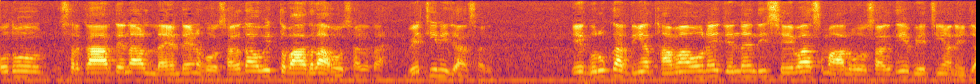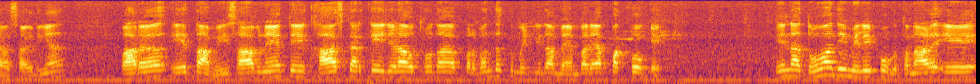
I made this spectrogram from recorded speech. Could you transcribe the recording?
ਉਦੋਂ ਸਰਕਾਰ ਦੇ ਨਾਲ ਲੈਣ ਦੇਣ ਹੋ ਸਕਦਾ, ਉਹ ਵੀ ਤਬਾਦਲਾ ਹੋ ਸਕਦਾ, ਵੇਚੀ ਨਹੀਂ ਜਾ ਸਕਦੀ। ਇਹ ਗੁਰੂ ਘਰ ਦੀਆਂ ਥਾਵਾਂ ਉਹ ਨੇ ਜਿਨ੍ਹਾਂ ਦੀ ਸੇਵਾ ਸੰਭਾਲ ਹੋ ਸਕਦੀ ਹੈ, ਵੇਚੀਆਂ ਨਹੀਂ ਜਾ ਸਕਦੀਆਂ। ਪਰ ਇਹ ਧਾਮੀ ਸਾਹਿਬ ਨੇ ਤੇ ਖਾਸ ਕਰਕੇ ਜਿਹੜਾ ਉੱਥੋਂ ਦਾ ਪ੍ਰਬੰਧਕ ਕਮੇਟੀ ਦਾ ਮੈਂਬਰ ਆ, ਪੱਖੋ ਕੇ। ਇਹਨਾਂ ਦੋਵਾਂ ਦੀ ਮਿਲੀ ਭੁਗਤ ਨਾਲ ਇਹ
